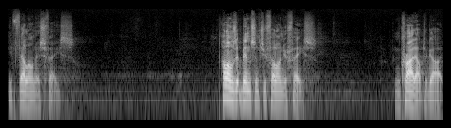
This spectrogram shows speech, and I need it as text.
He fell on his face. How long has it been since you fell on your face and cried out to God?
